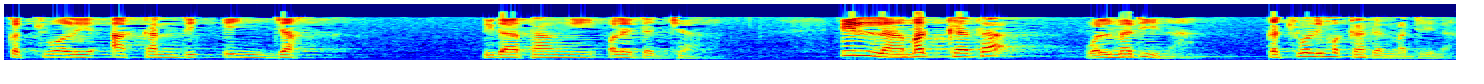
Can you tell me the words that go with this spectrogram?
kecuali akan diinjak didatangi oleh dajjal illa Makkah wal Madinah kecuali Mekah dan Madinah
